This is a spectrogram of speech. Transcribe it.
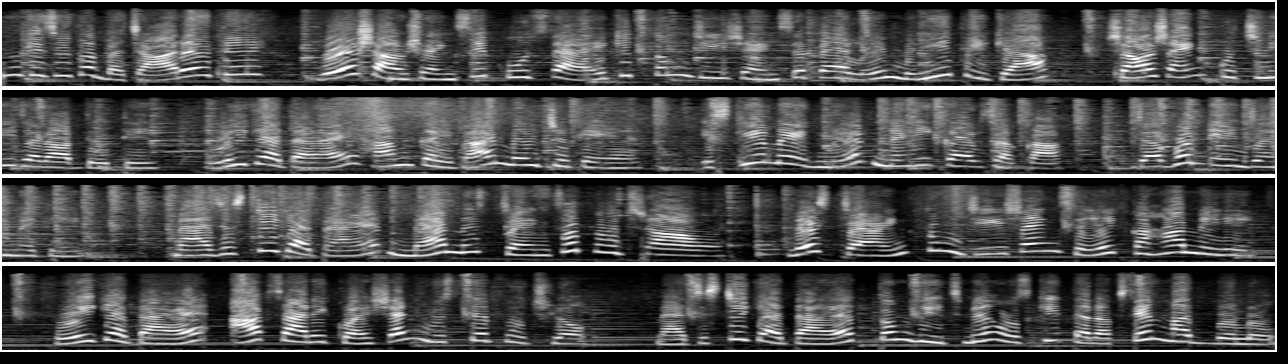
तुम किसी को बचा रहे थे वो शाओशैंग से पूछता है कि तुम जी शेंग से पहले मिली थी क्या? शाओशैंग कुछ नहीं जवाब देती। वही कहता है, हम कई बार मिल चुके हैं। इसलिए मैं इग्नोर नहीं कर सका, जब वो डेंजर में थी। मैजिस्ट्री कहता है, मैं मिस चैंग से पूछ रहा हूँ। मिस चैंग तुम जी शेंग से कहाँ मिली? वही कहता है, आप सारे क्वेश्चन मुझसे पूछ लो। मैजिस्ट्री कहता है, तुम बीच में उसकी तरफ़ से मत बोलो।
